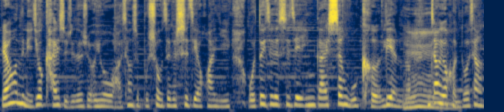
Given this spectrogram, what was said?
然后呢你就开始觉得说，哎呦，我好像是不受这个世界欢迎，我对这个世界应该生无可恋了。你知道有很多像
